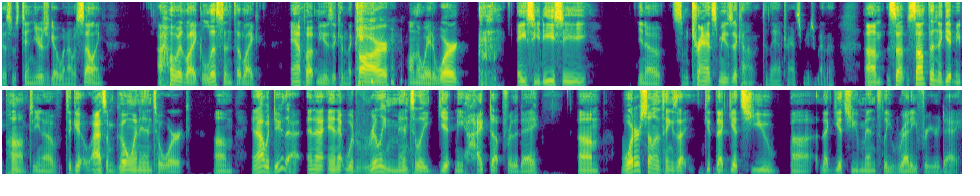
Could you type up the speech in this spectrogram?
this was ten years ago when I was selling. I would like listen to like amp up music in the car on the way to work, ACDC, you know, some trance music. Did they have trance music by then? um, so, something to get me pumped, you know, to get as I'm going into work. Um, and I would do that, and I, and it would really mentally get me hyped up for the day. Um, what are some of the things that get, that gets you uh, that gets you mentally ready for your day?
